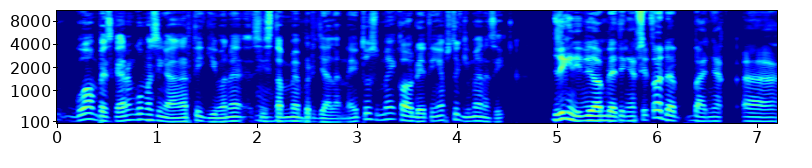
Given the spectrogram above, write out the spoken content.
gue sampai sekarang gue masih nggak ngerti gimana sistemnya berjalan. Nah itu sebenarnya kalau dating apps tuh gimana sih? Jadi gini di dalam dating apps itu ada banyak eh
